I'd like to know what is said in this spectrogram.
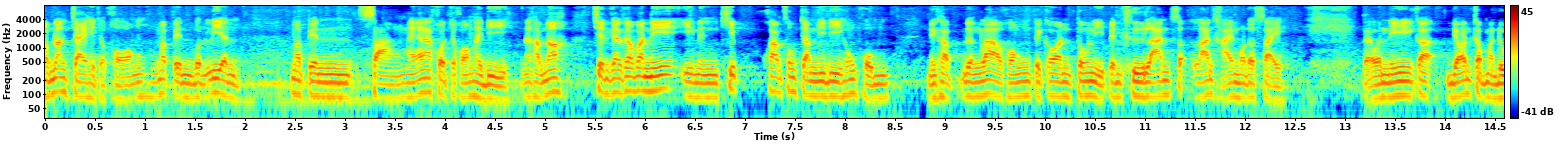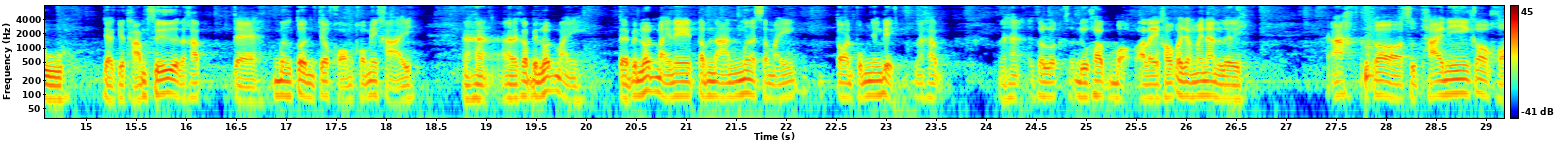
กำลังใจให้เจ้าของมาเป็นบทเรียน มาเป็นสั่งให้อนาคตเจ้าของให้ดีนะครับเนาะเช่นกันกับวันนี้อีกหนึ่งคลิปความทรงจำดีๆของผมนี่ครับเรื่องเล่าของแต่กอนตรงนี้เป็นคือร้านร้านขายมอเตอร์ไซค์แต่วันนี้ก็ย้อนกลับมาดู อยากจะถามซื้อนะครับ แต่เบื้องต้นเจ้าของเขาไม่ขายนะฮะอันนี้ก็เป็นรถใหม่ แต่เป็นรถใหม่ในตำนานเมื่อสมัยตอนผมยังเด็กนะครับนะฮะก็รถดูครับเบาะอะไรเขาก็ยังไม่นั่นเลย อะก็สุดท้ายนี้ก็ขอ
